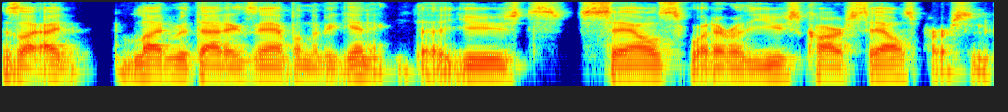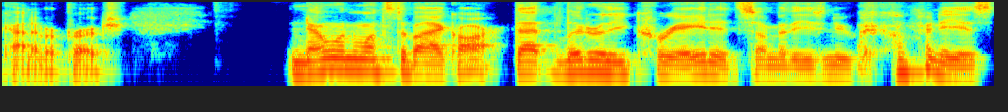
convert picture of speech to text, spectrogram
It's like I led with that example in the beginning, the used sales, whatever the used car salesperson kind of approach. No one wants to buy a car. That literally created some of these new companies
